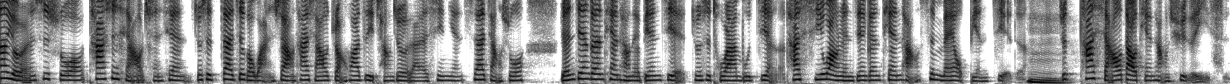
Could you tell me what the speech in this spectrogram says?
那有人是说，他是想要呈现，就是在这个晚上，他想要转化自己长久以来的信念，是在讲说，人间跟天堂的边界就是突然不见了。他希望人间跟天堂是没有边界的，嗯，就他想要到天堂去的意思。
